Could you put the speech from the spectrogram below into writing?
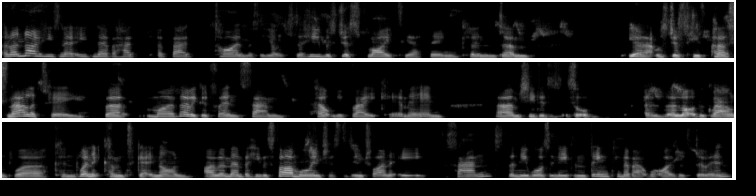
and I know he's ne- he'd never had a bad time as a youngster. He was just flighty, I think, and um, yeah, that was just his personality. But my very good friend Sam helped me break him in. Um, she did sort of a, a, lot of the groundwork, and when it came to getting on, I remember he was far more interested in trying to eat sand than he was in even thinking about what I was doing.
